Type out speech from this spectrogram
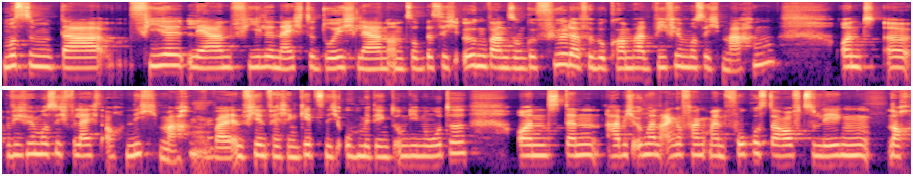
musste da viel lernen, viele Nächte durchlernen und so, bis ich irgendwann so ein Gefühl dafür bekommen hat, wie viel muss ich machen und äh, wie viel muss ich vielleicht auch nicht machen, mhm. weil in vielen Fächern geht es nicht unbedingt um die Note. Und dann habe ich irgendwann angefangen, meinen Fokus darauf zu legen, noch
